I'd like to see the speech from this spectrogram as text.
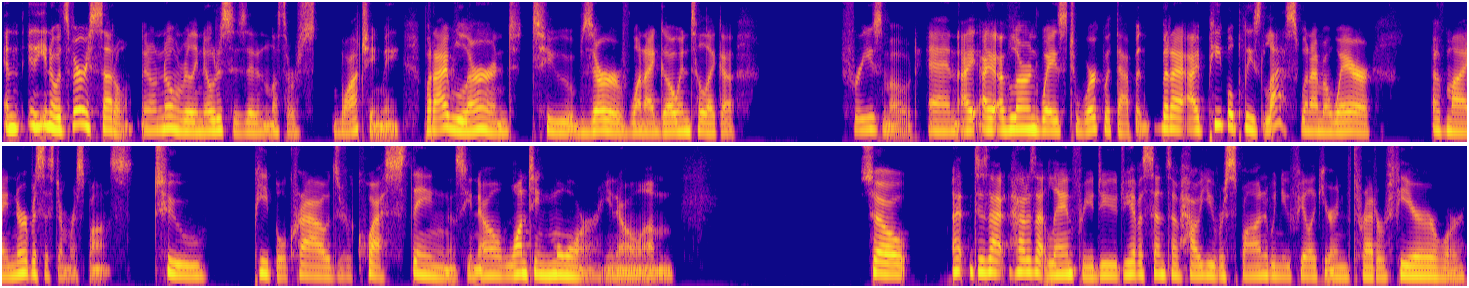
And eh, you know, it's very subtle. You know, no one really notices it unless they're watching me. But I've learned to observe when I go into like a freeze mode. And I, I have learned ways to work with that but but I, I people please less when i'm aware of my nervous system response to people crowds requests things you know wanting more you know um. So uh, does that how does that land for you? Do you, do you have a sense of how you respond when you feel like you're in threat or fear or?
